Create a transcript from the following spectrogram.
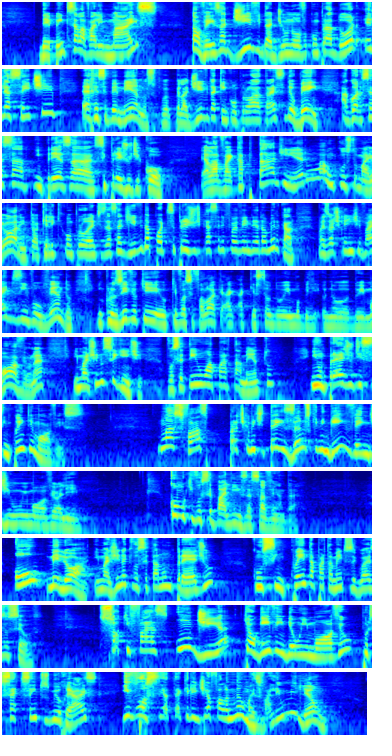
De repente, se ela vale mais, talvez a dívida de um novo comprador ele aceite é, receber menos pela dívida, quem comprou lá atrás se deu bem. Agora, se essa empresa se prejudicou, ela vai captar dinheiro a um custo maior, então aquele que comprou antes essa dívida pode se prejudicar se ele for vender ao mercado. Mas eu acho que a gente vai desenvolvendo, inclusive o que, o que você falou, a, a questão do, imobili, no, do imóvel, né? Imagina o seguinte: você tem um apartamento em um prédio de 50 imóveis, mas faz praticamente três anos que ninguém vende um imóvel ali. como que você baliza essa venda? Ou melhor, imagina que você está num prédio com 50 apartamentos iguais aos seus. Só que faz um dia que alguém vendeu um imóvel por 700 mil reais e você até aquele dia fala, não, mas vale um milhão.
